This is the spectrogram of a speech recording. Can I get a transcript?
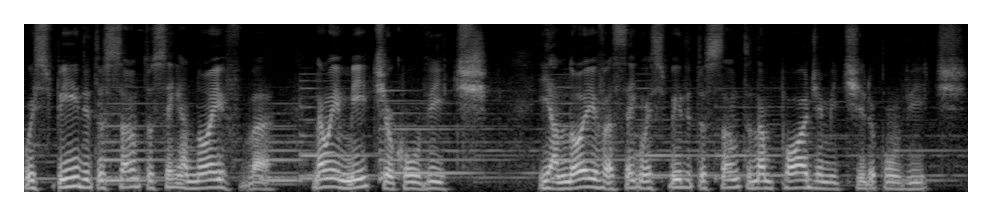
O Espírito Santo sem a noiva não emite o convite, e a noiva sem o Espírito Santo não pode emitir o convite.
